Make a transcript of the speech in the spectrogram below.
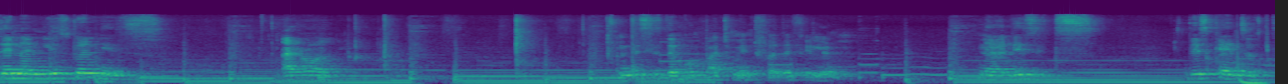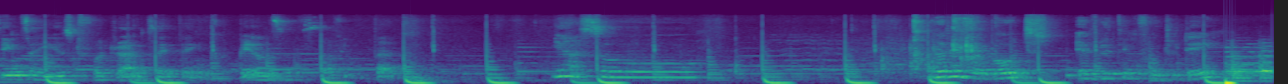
Then a used one is a roll and this is the compartment for the film. Nowadays it's these kinds of things are used for drugs i think pills and stuff like that. Yeah so that is about everything for today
